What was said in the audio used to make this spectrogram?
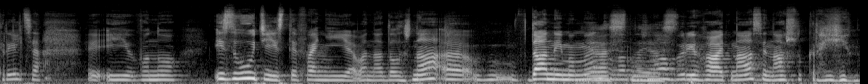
крильця, і воно. І звуть її Стефанія, вона должна е, в даний момент Ясно, вона должна ясно. оберігати нас і нашу країну.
